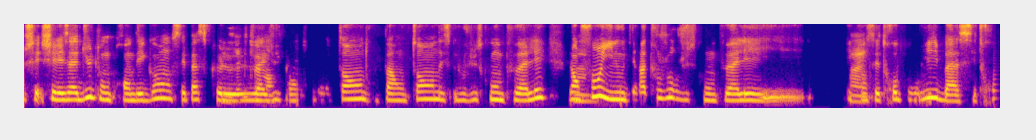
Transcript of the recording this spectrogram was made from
chez, les adultes, on prend des gants, on ne sait pas ce que l'adulte va entendre ou pas entendre, jusqu'où on peut aller. L'enfant, mmh. il nous dira toujours jusqu'où on peut aller. Et, quand c'est trop pour lui, bah, c'est trop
